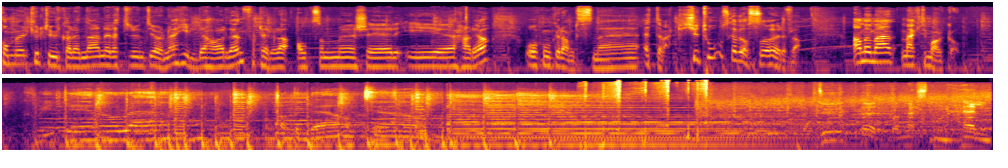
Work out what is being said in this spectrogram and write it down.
kommer kulturkalenderen rett rundt hjørnet. Hilde har den. Forteller deg alt som skjer i helga, og konkurransene etter hvert. 22 skal vi også høre fra. I'm a Man, Mac DeMarco. Creeping Helg.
